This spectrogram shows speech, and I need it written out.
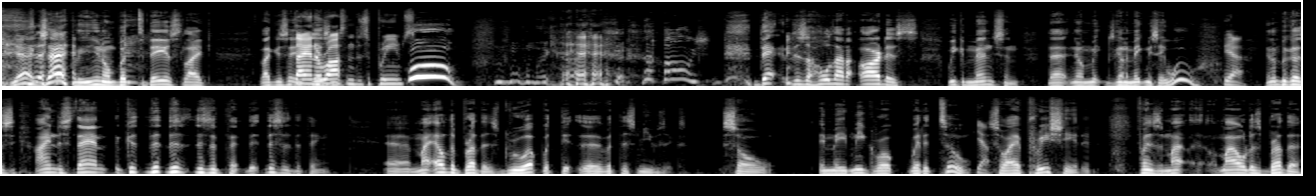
yeah, exactly. you know, but today it's like, like you say, Diana Ross and the Supremes. Woo! oh my god! oh, sh- there, there's a whole lot of artists we can mention that you know make, is gonna make me say woo. Yeah, You know, because I understand. Because th- this, this is the th- th- this is the thing. Uh, my elder brothers grew up with the, uh, with this music, so it made me grow up with it too. Yeah. So I appreciate it. For instance, my my oldest brother,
